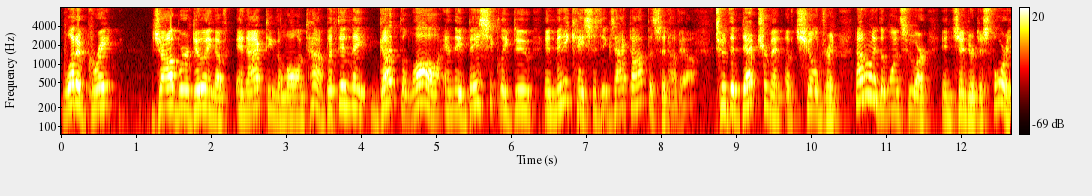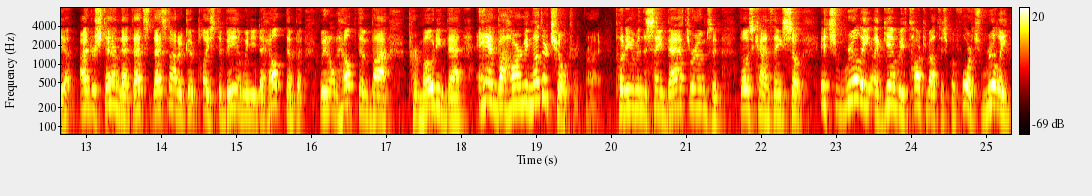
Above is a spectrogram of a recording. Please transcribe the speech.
What a great job we're doing of enacting the law on time. But then they gut the law and they basically do, in many cases, the exact opposite of it. Yeah. To the detriment of children, not only the ones who are in gender dysphoria. I understand Yeah. that that's that's not a good place to be, and we need to help them. But we don't help them by promoting that and by harming other children Right. putting them in the same bathrooms and those kind of things. So it's really, again, we've talked about this before. It's really,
